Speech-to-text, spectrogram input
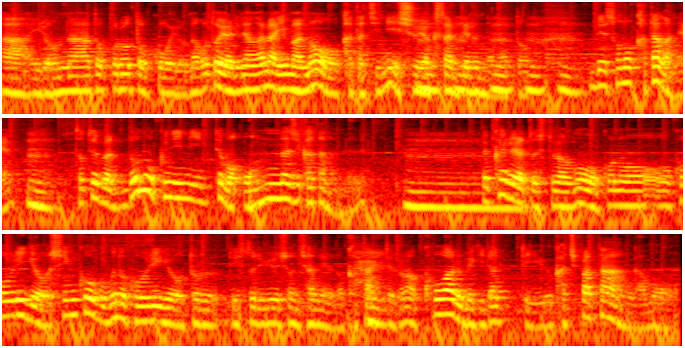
ああいろんなところとこういろんなことをやりながら今の形に集約されてるんだなと。でその型がね例えばどの国に行っても同じ型なんだよね。うんで彼らとしてはもうこの小売業新興国の小売業を取るディストリビューションチャンネルの型っていうのはこうあるべきだっていう勝ちパターンがもう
